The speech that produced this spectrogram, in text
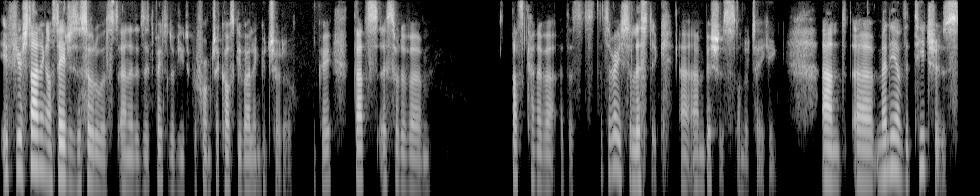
if you're standing on stage as a soloist and it is expected of you to perform Tchaikovsky violin concerto, okay, that's a sort of um, that's kind of a that's, that's a very solistic, uh, ambitious undertaking, and uh, many of the teachers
